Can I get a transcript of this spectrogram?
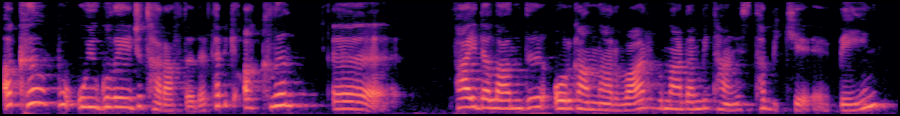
Akıl bu uygulayıcı taraftadır. Tabii ki aklın e, faydalandığı organlar var. Bunlardan bir tanesi tabii ki e, beyin.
